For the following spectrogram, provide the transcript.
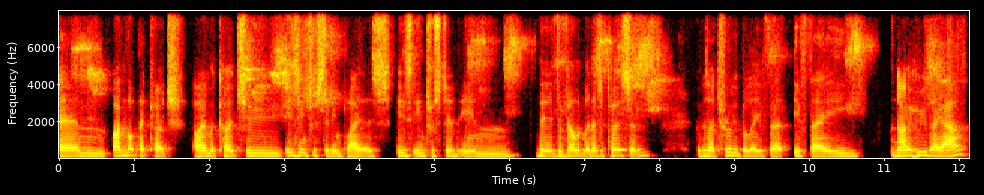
And I'm not that coach. I am a coach who is interested in players, is interested in their development as a person, because I truly believe that if they know who they are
